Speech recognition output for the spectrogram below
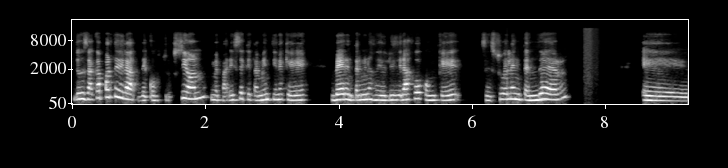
Entonces, acá parte de la deconstrucción me parece que también tiene que ver en términos de liderazgo con que se suele entender eh,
